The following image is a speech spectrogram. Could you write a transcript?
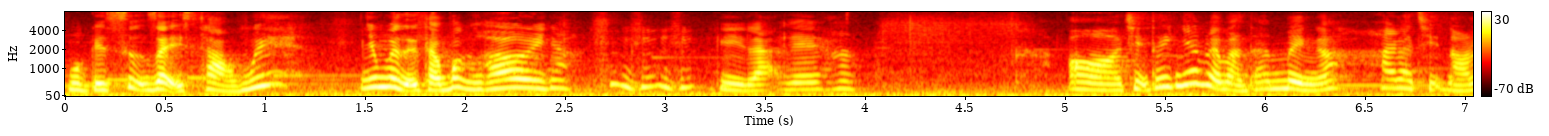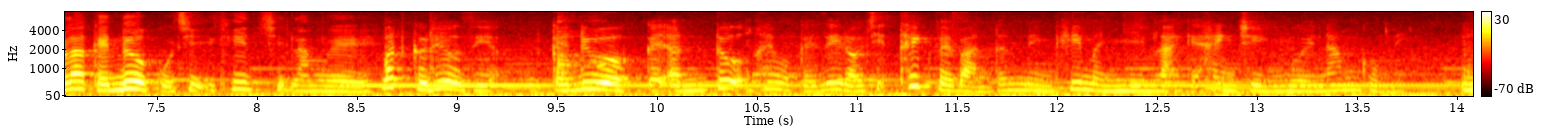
một cái sự dậy sóng ấy. Nhưng mà dậy sóng bằng hơi nha. Kỳ lạ ghê ha. Ờ, chị thích nhất về bản thân mình á hay là chị nói là cái được của chị khi chị làm nghề? Bất cứ điều gì ạ. Cái À. được cái ấn tượng hay một cái gì đó chị thích về bản thân mình khi mà nhìn lại cái hành trình 10 năm của mình? Ừ.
